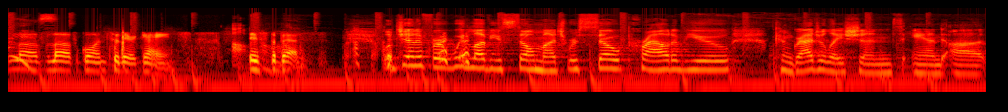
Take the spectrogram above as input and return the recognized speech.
Nice. love, love going to their games. It's the best. Well, Jennifer, we love you so much. We're so proud of you. Congratulations. And uh,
